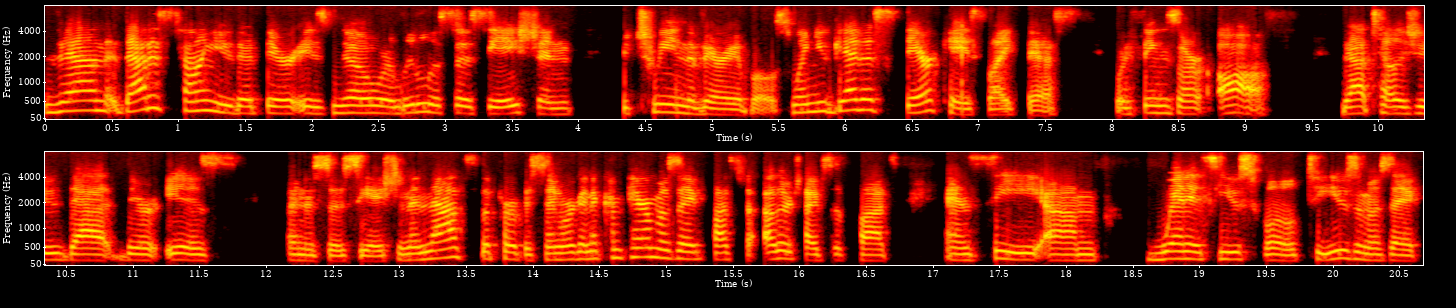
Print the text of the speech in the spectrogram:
then that is telling you that there is no or little association between the variables. When you get a staircase like this, where things are off, that tells you that there is an association. And that's the purpose. And we're going to compare mosaic plots to other types of plots and see um, when it's useful to use a mosaic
